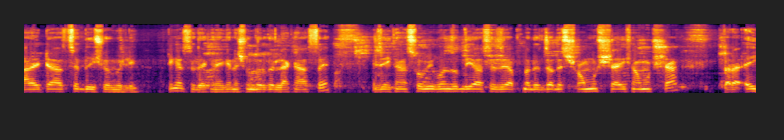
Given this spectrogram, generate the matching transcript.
আর এটা আছে দুইশো মিলি, ঠিক আছে? দেখেন এখানে সুন্দর করে লেখা আছে। যে এখানে ছবি বন্ধ দিয়ে আছে যে আপনাদের যাদের সমস্যা, এই সমস্যা, তারা এই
